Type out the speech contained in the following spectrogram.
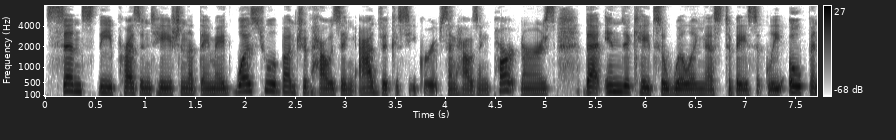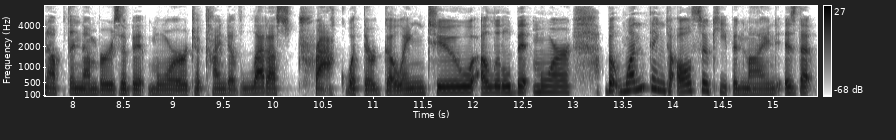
since the presentation that they made was to a bunch of housing advocacy groups and housing partners that indicates a willingness to basically open up the numbers a bit more to kind of let us track what they're going to a little bit more. But one thing to also keep in mind is that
